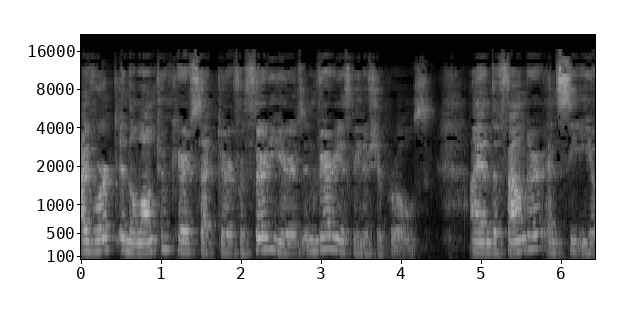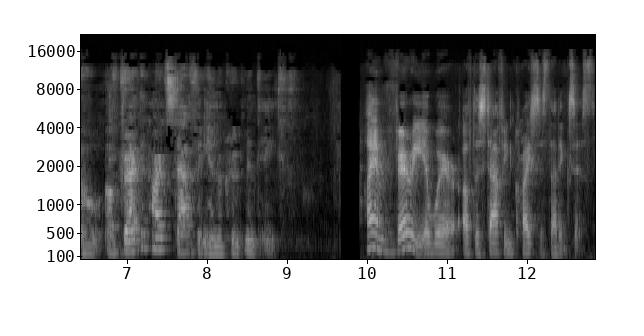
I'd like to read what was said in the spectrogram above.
I've worked in the long-term care sector for 30 years in various leadership roles. I am the founder and CEO of Dragonhart Staffing and Recruitment Inc. I am very aware of the staffing crisis that exists.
